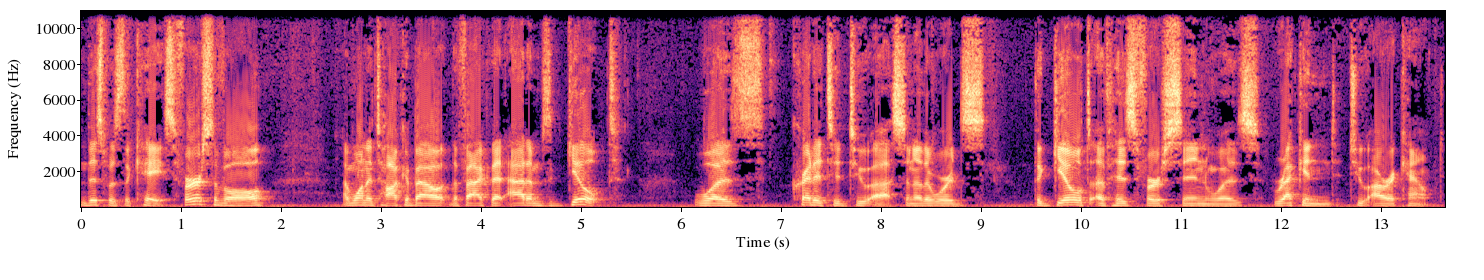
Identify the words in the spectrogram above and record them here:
this was the case. First of all, I want to talk about the fact that Adam's guilt was credited to us. In other words, the guilt of his first sin was reckoned to our account.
